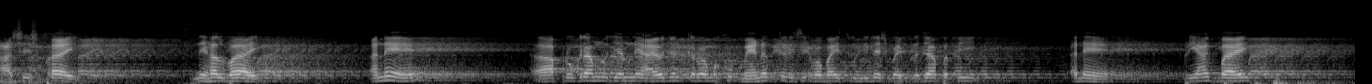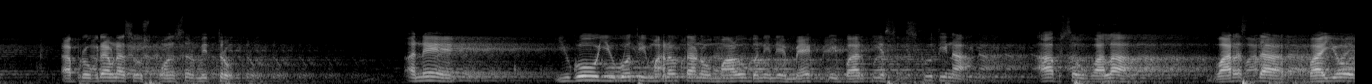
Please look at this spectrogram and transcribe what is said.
આશીષભાઈ, સ્નેહલભાઈ અને આ પ્રોગ્રામનું જેમને આયોજન કરવામાં ખૂબ મહેનત કરી છે એવા ભાઈ શ્રી નિલેશભાઈ પ્રજાપતિ અને પ્રિયાંકભાઈ, આ પ્રોગ્રામના સૌ સ્પોન્સર મિત્રો. અને યુગો યુગોથી માનવતાનો માળો બનીને મહેકતી ભારતીય સંસ્કૃતિના આપ સૌ વાલા વારસદાર ભાઈઓ,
